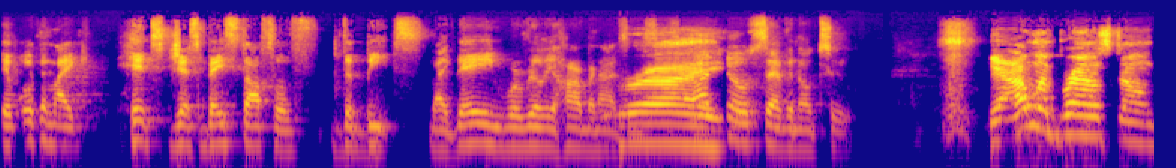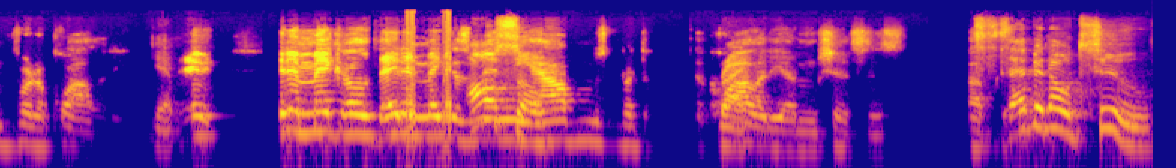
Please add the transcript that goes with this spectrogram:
it wasn't like hits just based off of the beats. Like they were really harmonizing. I Right. chose 702. Yeah, I went Brownstone for the quality. Yeah. They, they didn't make a, they didn't make as Also- many albums, but the, the Right. quality of them shits is up there. 702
